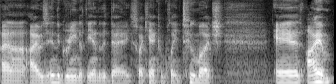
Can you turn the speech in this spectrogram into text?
Uh, I was in the green at the end of the day, so I can't complain too much. And I am,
